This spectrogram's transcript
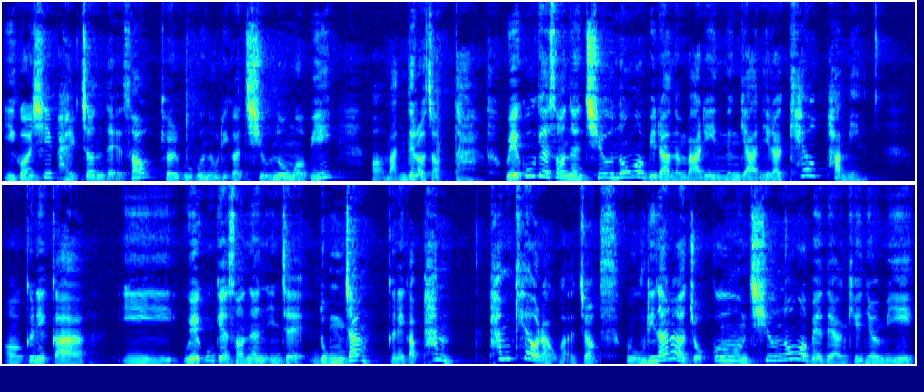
이것이 발전돼서 결국은 우리가 치유 농업이 어, 만들어졌다. 외국에서는 치유 농업이라는 말이 있는 게 아니라 케어 파밍. 어, 그러니까 이 외국에서는 이제 농장, 그러니까 팜, 팜케어라고 하죠. 우리나라가 조금 치유농업에 대한 개념이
